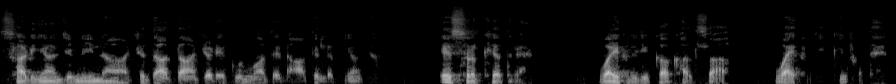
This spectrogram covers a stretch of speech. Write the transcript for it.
ਸਾਡੀਆਂ ਜ਼ਮੀਨਾਂ, ਜਦਾਦਾਂ ਜਿਹੜੇ ਗੁਰੂਆਂ ਦੇ ਨਾਂ ਤੇ ਲੱਗੀਆਂ ਹੋਈਆਂ, ਇਹ ਸੁਰੱਖਿਅਤ ਰਹਿਣ। ਵਾਹਿਗੁਰੂ ਜੀ ਕਾ ਖਾਲਸਾ, ਵਾਹਿਗੁਰੂ ਜੀ ਕੀ ਫਤਿਹ।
